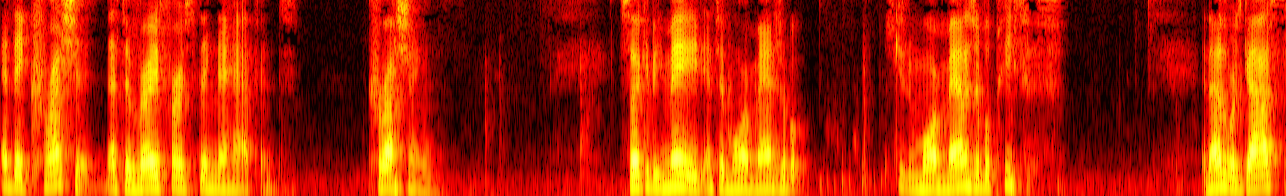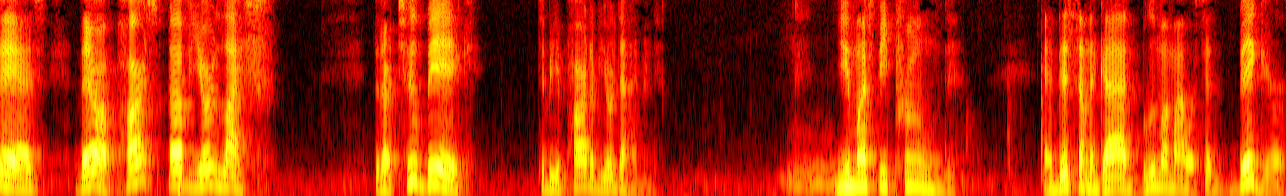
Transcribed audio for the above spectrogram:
and they crush it. That's the very first thing that happens, crushing. So it could be made into more manageable, excuse me, more manageable pieces. In other words, God says there are parts of your life that are too big to be a part of your diamond. You must be pruned. And this is something God blew my mind with said, bigger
